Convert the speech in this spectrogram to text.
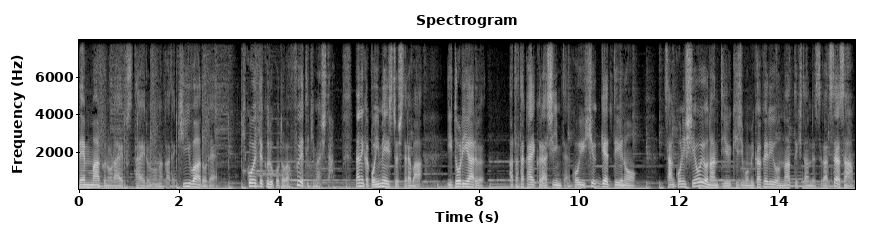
デンマークのライフスタイルの中でキーワードで聞こえてくることが増えてきました。何かこうイメージとしてればゆとりある温かい暮らしみたいなこういうヒュッゲっていうのを参考にしようよなんていう記事も見かけるようになってきたんですが蔦谷さん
